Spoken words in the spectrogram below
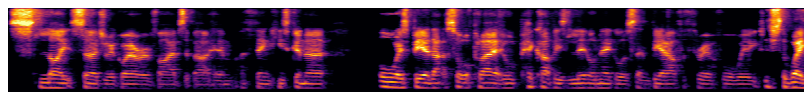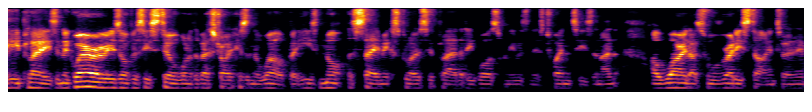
slight Sergio Aguero vibes about him. I think he's to always be that sort of player who'll pick up these little niggles and be out for three or four weeks. It's just the way he plays. And Aguero is obviously still one of the best strikers in the world, but he's not the same explosive player that he was when he was in his 20s. And I, I worry that's already starting to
